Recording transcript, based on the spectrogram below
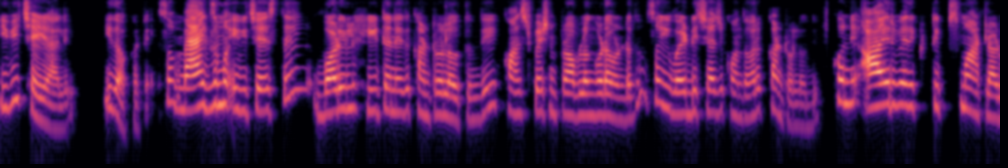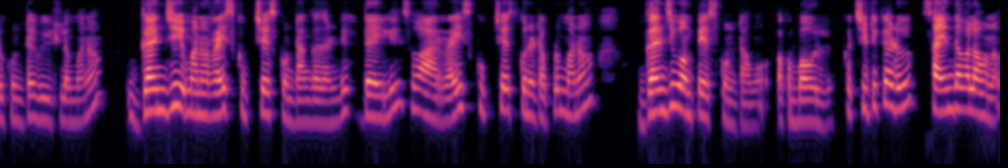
ఇవి చేయాలి. ఇది ఒకటి సో మాక్సిమం ఇవి చేస్తే బాడీలో హీట్ అనేది కంట్రోల్ అవుతుంది. కాన్స్టిపేషన్ ప్రాబ్లం కూడా ఉండదు. సో ఈ వైట్ డిశ్చార్జ్ కొంతవరకు కంట్రోల్ అవుతుంది కొన్ని ఆయుర్వేదిక్ టిప్స్ మాట్లాడుకుంటే వీటిలో మనం గంజి మనం రైస్ కుక్ చేసుకుంటాం కదండి డైలీ. సో ఆ రైస్ కుక్ చేసుకునేటప్పుడు మనం గంజి వంపేసుకుంటాము ఒక బౌల్. ఒక చిటికెడు సైంధవ లవణం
